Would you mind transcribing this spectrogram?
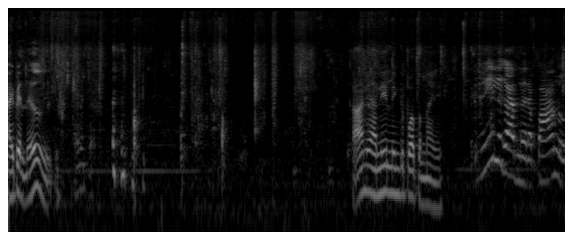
అయిపోయింది? కానీ ఆ నీళ్ళు ఇంకిపోతున్నాయి. కాదులేరా పాలు.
